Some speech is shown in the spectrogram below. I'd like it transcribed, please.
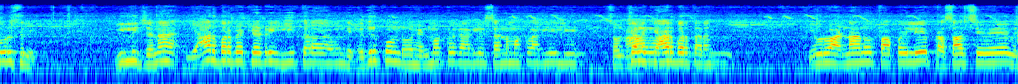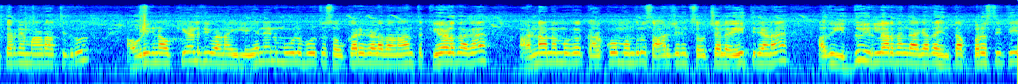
ತೋರಿಸ್ರಿ. ಇಲ್ಲಿ ಜನ ಯಾರು ಬರ್ಬೇಕು ಹೇಳ್ರಿ? ಈ ತರ ಒಂದು ಹೆದರ್ಕೊಂಡು ಹೆಣ್ಮಕ್ಳಿಗಾಗ್ಲಿ, ಸಣ್ಣ ಮಕ್ಳಾಗ್ಲಿ ಇಲ್ಲಿ ಶೌಚಾಲಯಕ್ಕೆ ಯಾರು ಬರ್ತಾರ? ಇವರು ಅಣ್ಣನು ಪಾಪ ಇಲ್ಲಿ ಪ್ರಸಾದ ಸೇವೆ ವಿತರಣೆ ಮಾಡತ್ತಿದ್ರು ಅವ್ರಿಗೆ ನಾವು ಕೇಳಿದಿವಿ ಅಣ್ಣ, ಇಲ್ಲಿ ಏನೇನು ಮೂಲಭೂತ ಸೌಕರ್ಯಗಳದಣ್ಣ ಅಂತ ಕೇಳಿದಾಗ ಅಣ್ಣ ನಮಗೆ ಕರ್ಕೊಂಬಂದ್ರು, ಸಾರ್ವಜನಿಕ ಶೌಚಾಲಯ ಐತ್ರಿ ಅಣ್ಣ. ಅದು ಇದ್ದು ಇರ್ಲಾರ್ದಂಗೆ ಆಗ್ಯದ, ಇಂಥ ಪರಿಸ್ಥಿತಿ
